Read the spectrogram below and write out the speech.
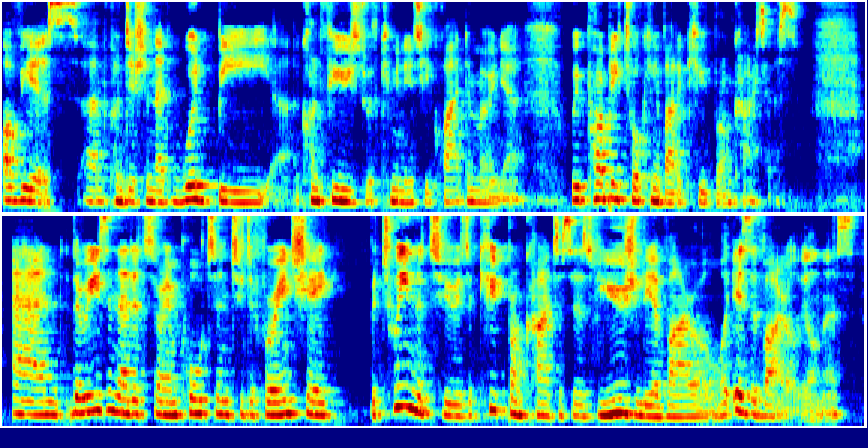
obvious um, condition that would be uh, confused with community acquired pneumonia, we're probably talking about acute bronchitis. And the reason that it's so important to differentiate between the two is acute bronchitis is usually a viral, is a viral illness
